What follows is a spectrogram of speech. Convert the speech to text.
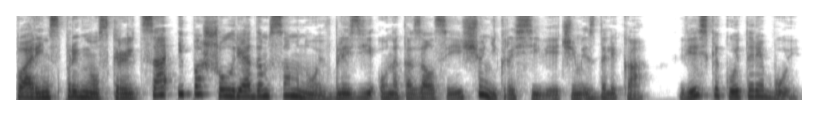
Парень спрыгнул с крыльца и пошел рядом со мной. Вблизи он оказался еще некрасивее, чем издалека. Весь какой-то рябой.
